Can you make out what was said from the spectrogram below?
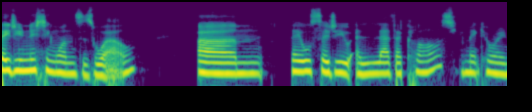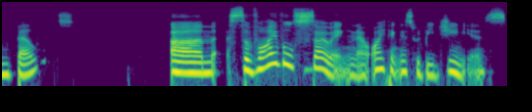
they do knitting ones as well. Um, they also do a leather class. You can make your own belts. Um, survival sewing, now I think this would be genius,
